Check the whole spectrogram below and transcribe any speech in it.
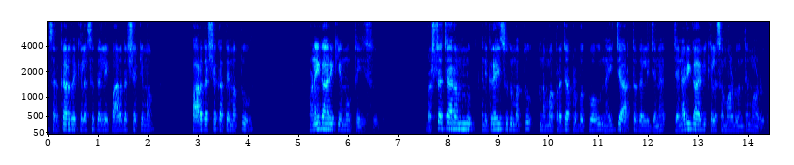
ಸರ್ಕಾರದ ಕೆಲಸದಲ್ಲಿ ಪಾರದರ್ಶಕ ಮತ್ತು ಪಾರದರ್ಶಕತೆ ಮತ್ತು ಹೊಣೆಗಾರಿಕೆಯನ್ನು ಉತ್ತೇಜಿಸುವುದು. ಭ್ರಷ್ಟಾಚಾರವನ್ನು ನಿಗ್ರಹಿಸುವುದು ಮತ್ತು ನಮ್ಮ ಪ್ರಜಾಪ್ರಭುತ್ವವು ನೈಜ ಅರ್ಥದಲ್ಲಿ ಜನ, ಜನರಿಗಾಗಿ ಕೆಲಸ ಮಾಡುವಂತೆ ಮಾಡುವುದು.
